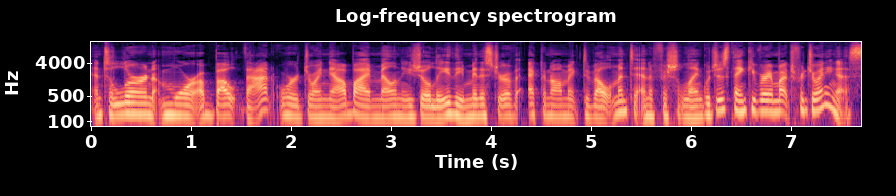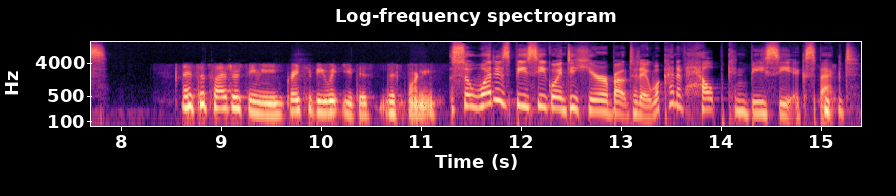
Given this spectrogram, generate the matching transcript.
And to learn more about that, we're joined now by Melanie Joly, the Minister of Economic Development and Official Languages. Thank you very much for joining us. It's a pleasure, Simi. Great to be with you this, this morning. So, what is BC going to hear about today? What kind of help can BC expect?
